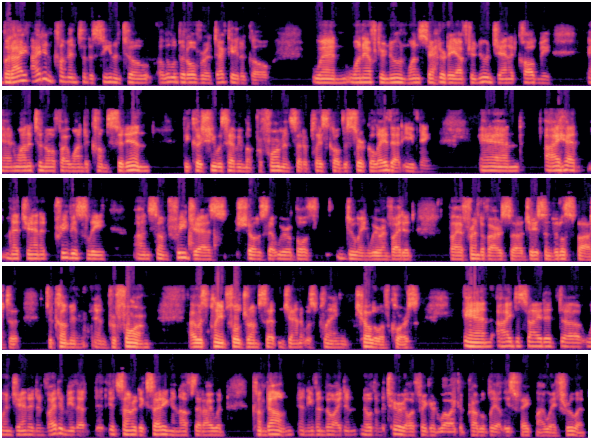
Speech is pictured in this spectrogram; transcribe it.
but I, I didn't come into the scene until a little bit over a decade ago when one afternoon, one Saturday afternoon, Janet called me and wanted to know if I wanted to come sit in because she was having a performance at a place called the Circle A that evening. And I had met Janet previously on some free jazz shows that we were both doing. We were invited by a friend of ours, uh, Jason Vittelspa, to, to come in and perform. I was playing full drum set and Janet was playing cello, of course. And I decided uh, when Janet invited me that it, it sounded exciting enough that I would come down. And even though I didn't know the material, I figured, well, I could probably at least fake my way through it.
